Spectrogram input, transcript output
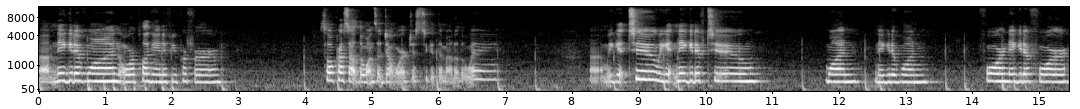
Um, negative 1 or plug in if you prefer. So I'll cross out the ones that don't work just to get them out of the way. Um, we get 2, we get negative 2, 1, negative 1, 4, negative 4,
